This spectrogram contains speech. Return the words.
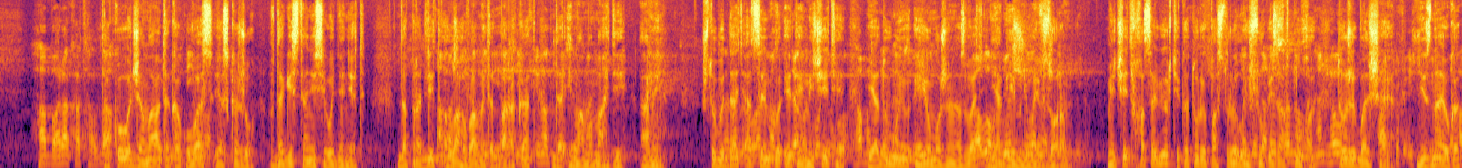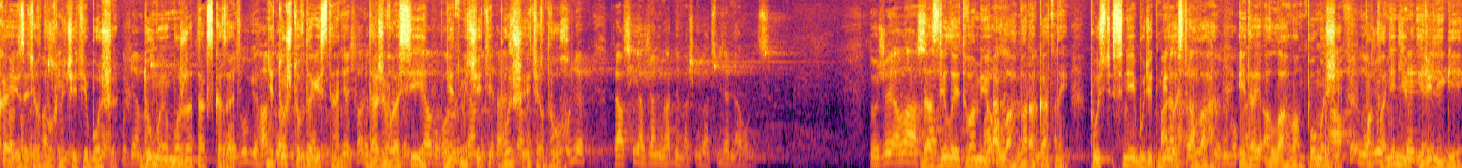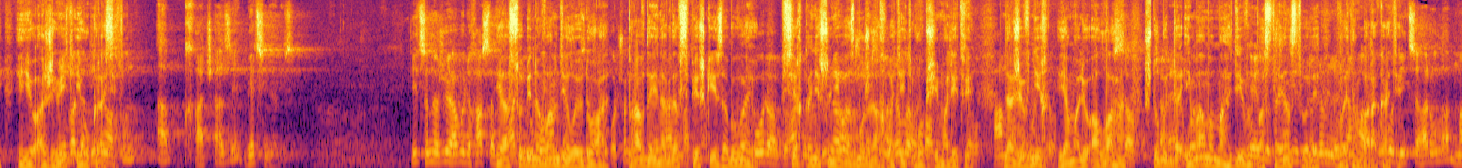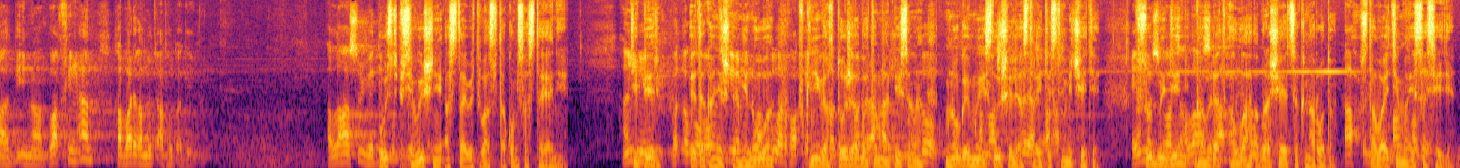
Такого джамаата, как у вас, я скажу, в Дагестане сегодня нет. Да продлит Аллах вам этот баракат до имама Махди. Аминь. Чтобы дать оценку этой мечети, я думаю, ее можно назвать необъемлемой взором. Мечеть в Хасавюрте, которую построил Юсуп из Артуха, тоже большая. Не знаю, какая из этих двух мечетей больше. Думаю, можно так сказать. Не то, что в Дагестане, даже в России нет мечети больше этих двух. Да сделает вам ее Аллах баракатной, пусть с ней будет милость Аллаха, и дай Аллах вам помощи поклонением и религии, ее оживить и украсить. И особенно вам делаю дуа. Правда, иногда в спешке и забываю. Всех, конечно, невозможно охватить в общей молитве. Даже в них я молю Аллаха, чтобы до имама Махди вы постоянствовали в этом баракате. Пусть Всевышний оставит вас в таком состоянии. Теперь, это, конечно, не ново, в книгах тоже об этом написано, многое мы и слышали о строительстве мечети. В судный день, говорят, Аллах обращается к народу. «Вставайте, мои соседи».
